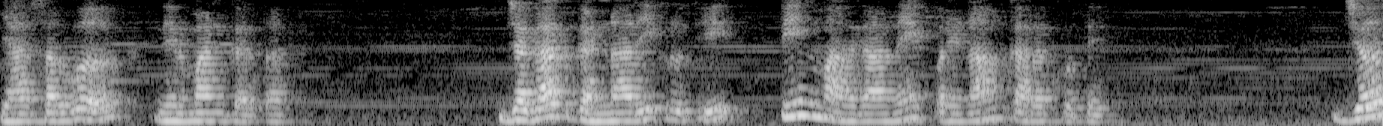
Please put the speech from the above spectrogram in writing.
ह्या सर्व निर्माण करतात. जगात घडणारी कृती तीन मार्गाने परिणामकारक होते. जग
